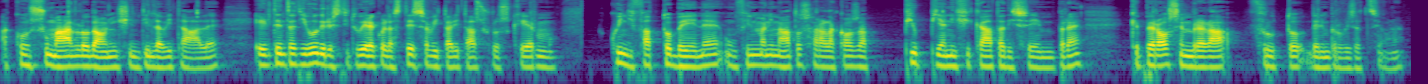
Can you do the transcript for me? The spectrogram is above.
a consumarlo da ogni scintilla vitale, e il tentativo di restituire quella stessa vitalità sullo schermo. Quindi fatto bene, un film animato sarà la cosa più pianificata di sempre, che però sembrerà frutto dell'improvvisazione.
